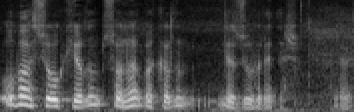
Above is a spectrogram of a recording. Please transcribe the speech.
O bahsi okuyalım sonra bakalım ne zuhur eder. Evet.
